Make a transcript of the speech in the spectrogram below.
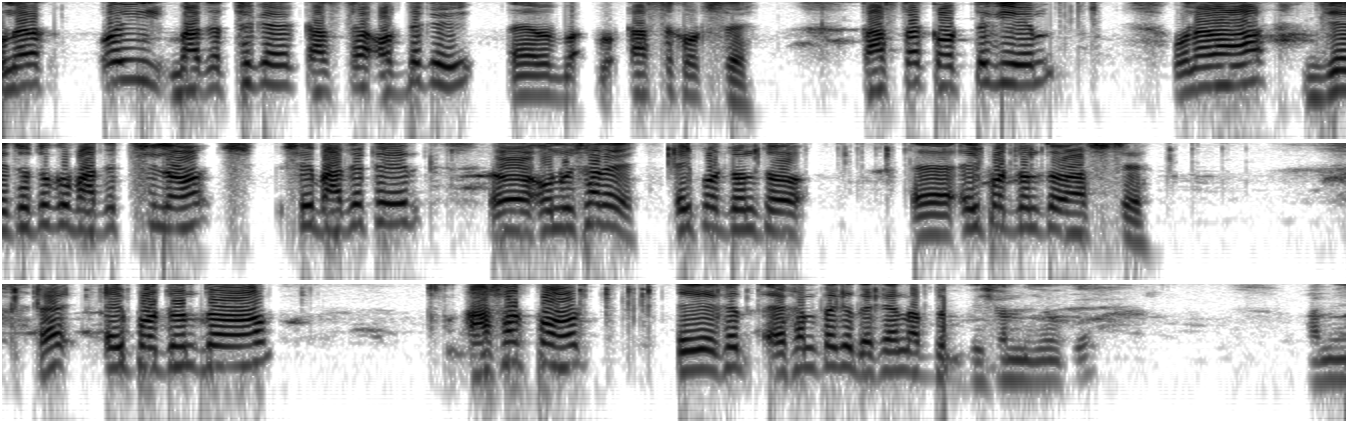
ওনারা ওই বাজার থেকে কাজটা অর্ধেকেই কাজটা করছে। কাজটা করতে গিয়ে ওনারা যেটুকু বাজেট ছিল সেই বাজেটের অনুসারে এই পর্যন্ত এই পর্যন্ত আসছে। এই পর্যন্ত আসার পর এখান থেকে দেখেন আপনার ভীষণ নিয়োগে। আমি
